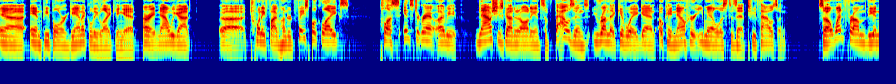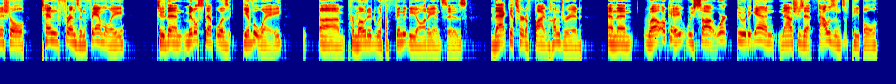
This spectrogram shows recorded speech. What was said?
uh, and people organically liking it. All right, now we got uh, 2,500 Facebook likes plus Instagram. I mean, now she's got an audience of thousands. You run that giveaway again. Okay, now her email list is at 2,000. So it went from the initial 10 friends and family to then middle step was giveaway um, promoted with affinity audiences. That gets her to 500. And then, well, okay, we saw it work. Do it again. Now she's at thousands of people.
